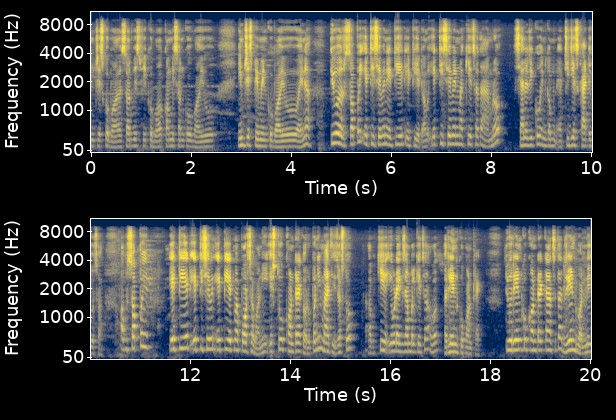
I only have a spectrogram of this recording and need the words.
इन्ट्रेस्टको भयो सर्भिस फीको भयो कमिसनको भयो इन्ट्रेस्ट पेमेन्टको भयो होइन त्यो सबै eighty seven eighty eight eighty eight अब एट्टी सेभेनमा के छ त हाम्रो स्यालेरीको इन्कम टिडिएस काटेको छ। अब सबै eighty eight eighty seven eighty एटमा पर्छ भने यस्तो कन्ट्र्याक्टहरू पनि माथि जस्तो अब के एउटा इक्जाम्पल के छ? अब रेन्टको कन्ट्र्याक्ट त्यो रेन्टको कन्ट्र्याक्ट कहाँ छ त? रेन्ट भन्ने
